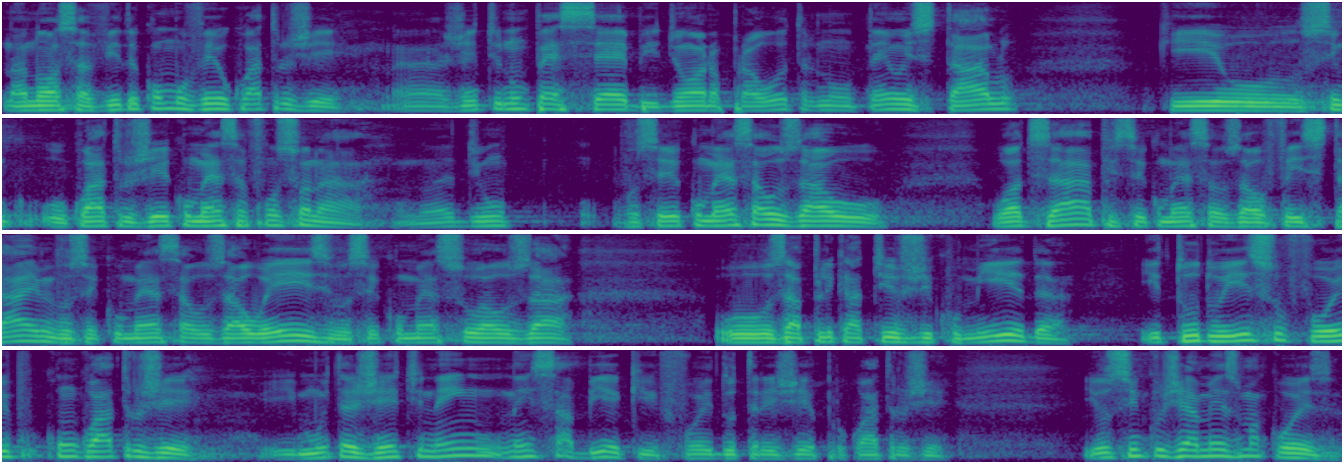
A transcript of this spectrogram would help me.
na nossa vida como veio o 4G. Né? A gente não percebe de uma hora para outra, não tem um estalo que o, 5, o 4G começa a funcionar. Né? De um, você começa a usar o WhatsApp, você começa a usar o FaceTime, você começa a usar o Waze, você começou a usar os aplicativos de comida, e tudo isso foi com 4G. E muita gente nem, nem sabia que foi do 3G para o 4G. E o 5G é a mesma coisa.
